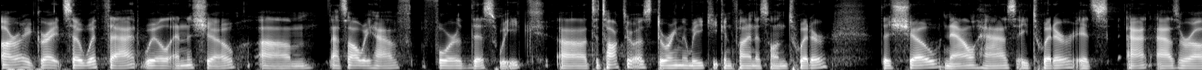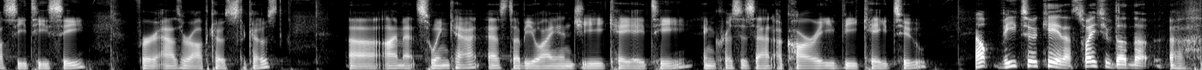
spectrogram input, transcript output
All right, great. So with that, we'll end the show. Um, that's all we have for this week. Uh, to talk to us during the week, you can find us on Twitter the show now has a Twitter. It's at Azeroth CTC for Azeroth Coast to Coast. Uh, I'm at Swingkat, S W I N G K A T, and Chris is at Akari VK2. Nope, V2K. That's twice you've done that. Uh,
